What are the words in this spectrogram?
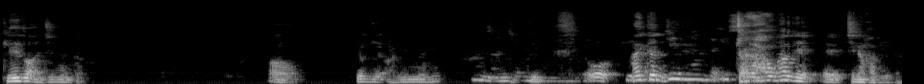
개도 안 짖는다. 어, 여기 안 좋은 어, 하여튼, 는 있어. 조용하게 예, 지나갑니다.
